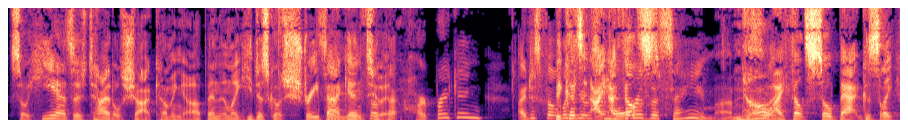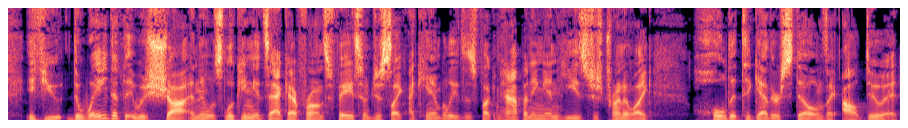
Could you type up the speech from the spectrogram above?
So he has a title shot coming up, and then like he just goes straight So back into it. That heartbreaking. I just felt Because like it was I- I felt the same. I'm No, like- I felt so bad because like if you the way that it was shot and it was looking at Zac Efron's face, I'm just like I can't believe this is fucking happening, and he's just trying to like hold it together still, and it's like I'll do it.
